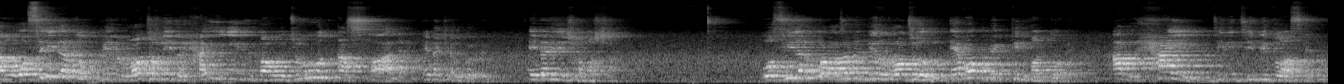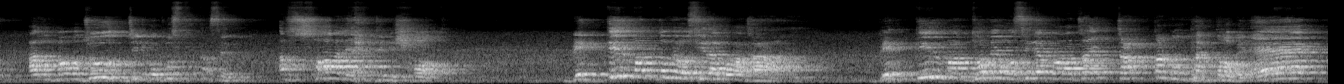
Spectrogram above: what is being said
আল ওয়াসিলাতু বিল রাজুলিল হাইয়িল মাওজুদ আস-সালিহ। এটা খেয়াল করবেন, এটা নিয়ে সমস্যা। ওসিলা করা যাবে বীর রজল এমন ব্যক্তির মাধ্যমে। আল হাই, যিনি জীবিত আছেন আল মাওজুদ যিনি উপস্থিত আছেন সালেহ যিনি সৎ। ব্যক্তির মাধ্যমে ওসিলা করা যায়। ব্যক্তির মাধ্যমে ওসিলা করা যায়, চারটা গুণ থাকতে হবে। এক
